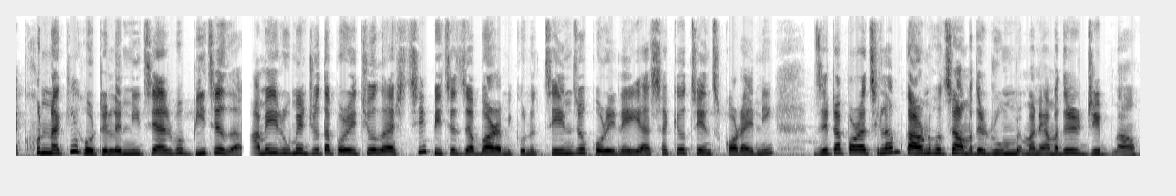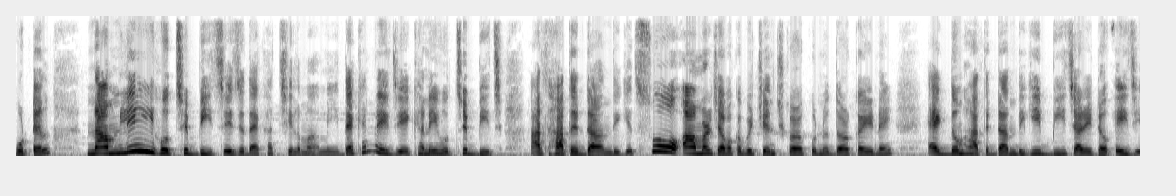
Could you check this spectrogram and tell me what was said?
এখন নাকি হোটেলের নিচে আসব বিচে যাব। আমি রুমের জুতা পরে চলে আসছি বিচে যাব আর আমি কোনো চেঞ্জও করি নেই, আশাকেও চেঞ্জ করাইনি। যেটা পড়াছিলাম, কারণ হচ্ছে আমাদের রুম মানে আমাদের যে হোটেল নামলেই হচ্ছে বিচ এই যে দেখাচ্ছিলাম আমি। দেখেন এই যে এখানেই হচ্ছে বিচ আর হাতের ডান দিকে। সো আমার জামা কাপড় চেঞ্জ করার কোনো দরকারই নাই। একদম হাতের ডান দিকেই বিচ আর এটা এই যে,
